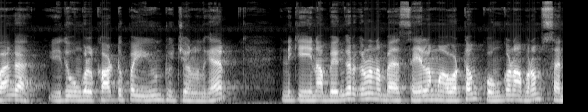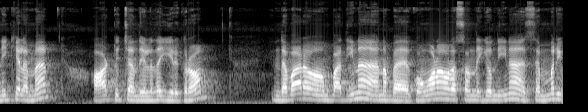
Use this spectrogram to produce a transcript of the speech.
வாங்க இது உங்கள் காட்டுப்பை யூடியூப் சேனலுங்க. இன்றைக்கி நம்ம எங்கே இருக்கிறோம் நம்ம சேலம் மாவட்டம் கொங்கனாபுரம் சனிக்கிழமை ஆட்டுச்சந்தையில் தான் இருக்கிறோம். இந்த வாரம் பார்த்திங்கன்னா நம்ம கொங்கனாபுரம் சந்தைக்கு வந்தீங்கன்னா செம்மறி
